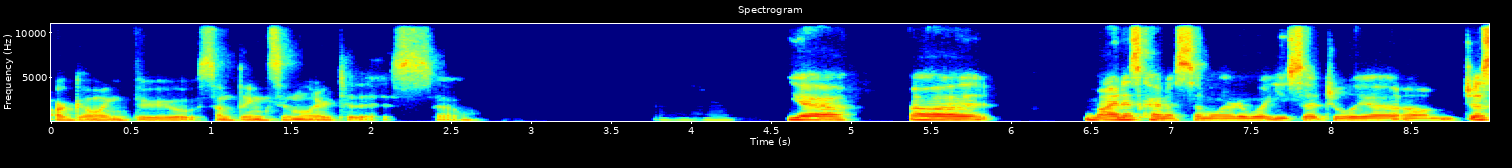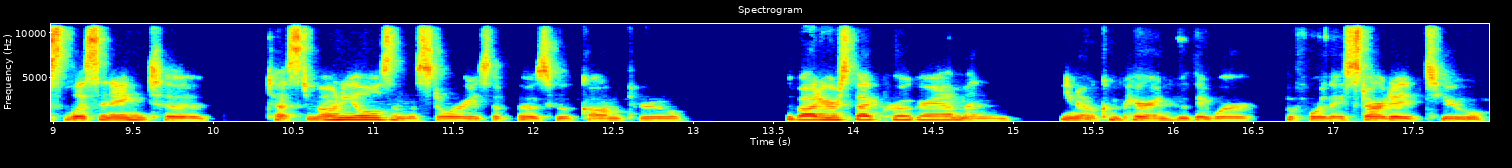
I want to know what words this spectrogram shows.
are going through something similar to this. So. Yeah, uh, mine is kind of similar to what you said, Julia. Um, just listening to testimonials and the stories of those who have gone through the Body Respect program, and you know, comparing who they were before they started to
